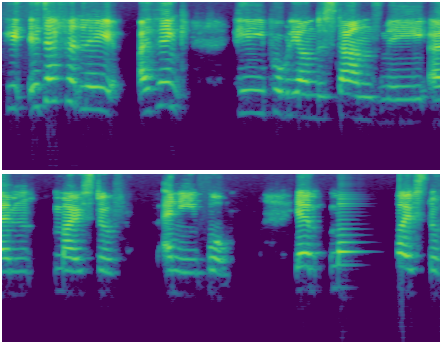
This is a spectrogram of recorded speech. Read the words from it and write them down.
he it definitely i think he probably understands me um most of any well yeah most of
